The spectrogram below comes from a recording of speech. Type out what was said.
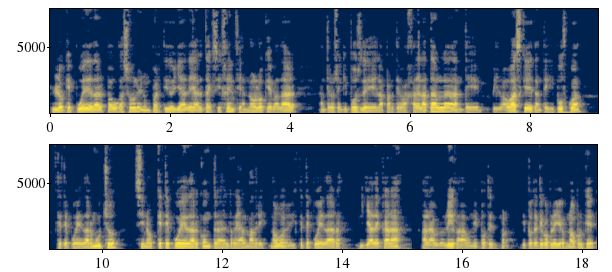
lo que puede dar Pau Gasol en un partido ya de alta exigencia, no lo que va a dar ante los equipos de la parte baja de la tabla, ante Bilbao Basket, ante Guipúzcoa, que te puede dar mucho, sino que te puede dar contra el Real Madrid, ¿no? Y que te puede dar ya de cara a la Euroliga, a un hipotético, hipotético playoff no, porque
